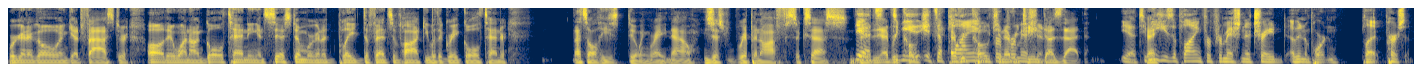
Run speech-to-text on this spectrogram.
We're going to go and get faster. Oh, they won on goaltending and system. We're going to play defensive hockey with a great goaltender. That's all he's doing right now. He's just ripping off success. Yeah, The- it's- every to me, coach, it's every coach for and every permission. team does that. Yeah, to Okay. me, he's applying for permission to trade an important pl- person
